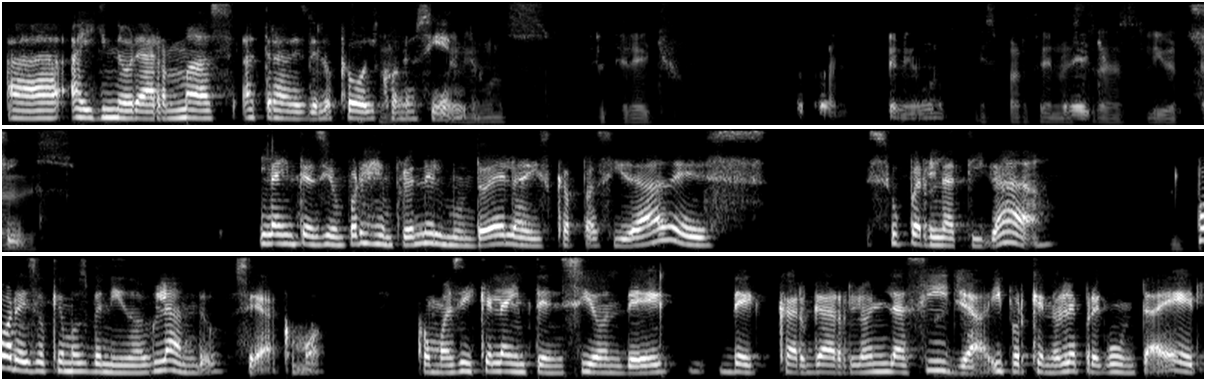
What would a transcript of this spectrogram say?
a, a ignorar más a través de lo que voy Total, conociendo. tenemos el derecho. Total, tenemos Es parte de Derecho. nuestras libertades. La intención, por ejemplo, en el mundo de la discapacidad es súper latigada. Por eso que hemos venido hablando, o sea, como, como así que la intención de, de cargarlo en la silla, ¿y por qué no le pregunta a él?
